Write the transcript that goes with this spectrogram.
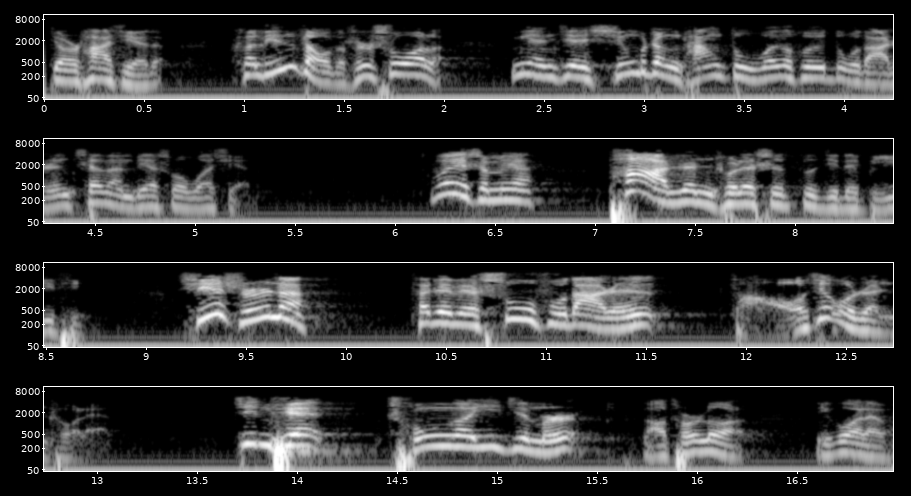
就是他写的。可临走的时候说了，面见刑部正堂杜文辉杜大人，千万别说我写的。为什么呀？怕认出来是自己的笔体。其实呢。他这位叔父大人早就认出来了。今天崇娥一进门，老头乐了：“你过来吧，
